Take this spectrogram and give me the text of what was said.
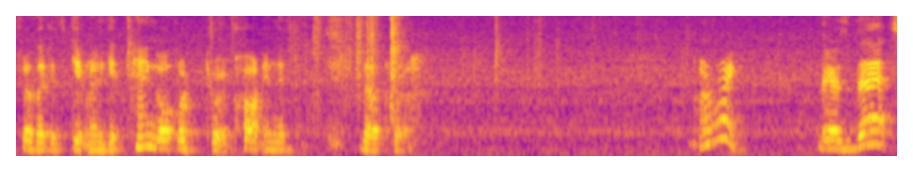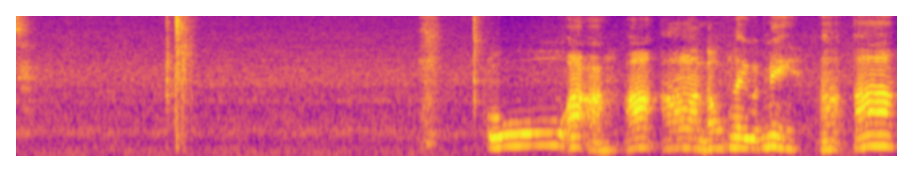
Feels like it's getting ready to get tangled or, or caught in this Velcro. All right, there's that. Oh, uh-uh, uh-uh, don't play with me. Uh-uh.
